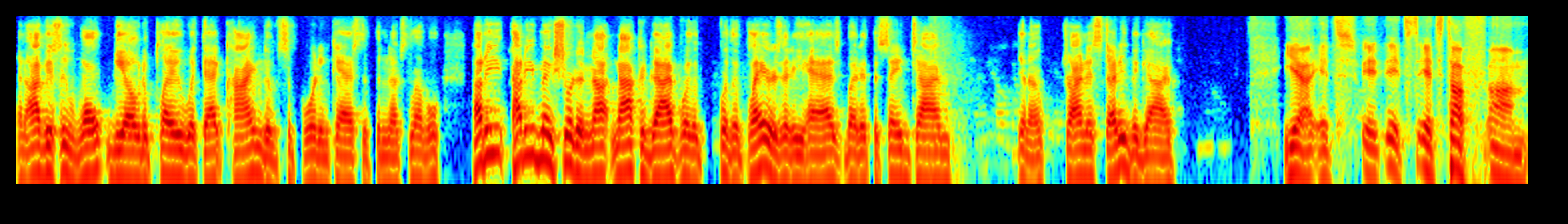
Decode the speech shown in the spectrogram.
and obviously won't be able to play with that kind of supporting cast at the next level? How do you how do you make sure to not knock a guy for the for the players that he has, but at the same time, you know, trying to study the guy? Yeah, it's it, it's it's tough um,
